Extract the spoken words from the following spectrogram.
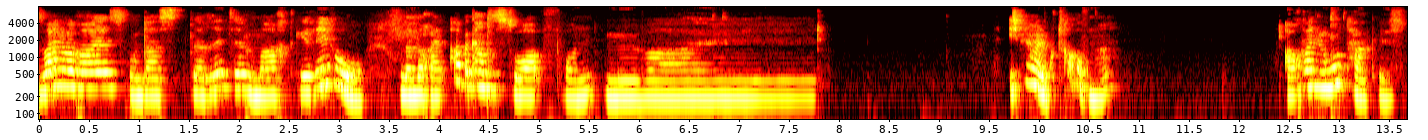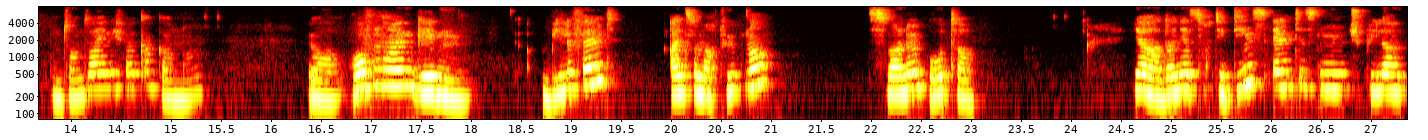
2-0 Reus und das dritte macht Guerrero. Und dann noch ein aberkanntes Tor von Möwald. Ich bin heute gut drauf, ne? Auch wenn Montag ist. Und sonst eigentlich voll kacke, ne? Ja, Hoffenheim gegen Bielefeld. 1-0 macht Hübner. 2-0 Roter. Ja, dann jetzt noch die dienstältesten Spieler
